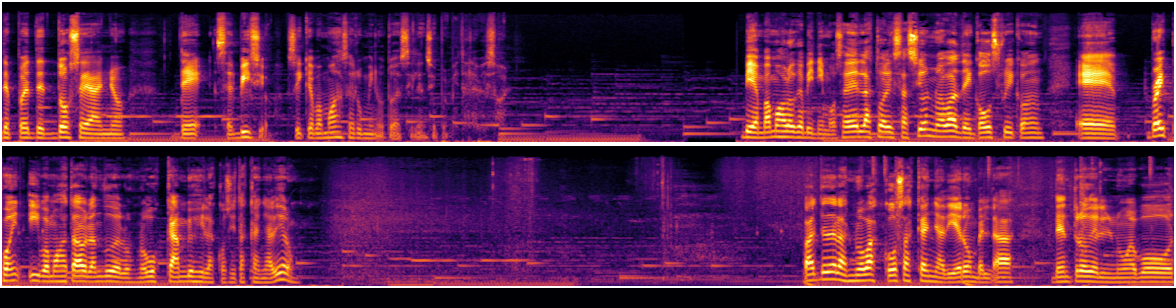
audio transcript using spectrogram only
después de 12 años de servicio. Así que vamos a hacer un minuto de silencio por mi televisor. Bien, vamos a lo que vinimos. Es la actualización nueva de Ghost Recon eh, Breakpoint y vamos a estar hablando de los nuevos cambios y las cositas que añadieron. Parte de las nuevas cosas que añadieron, ¿verdad? Dentro del nuevo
